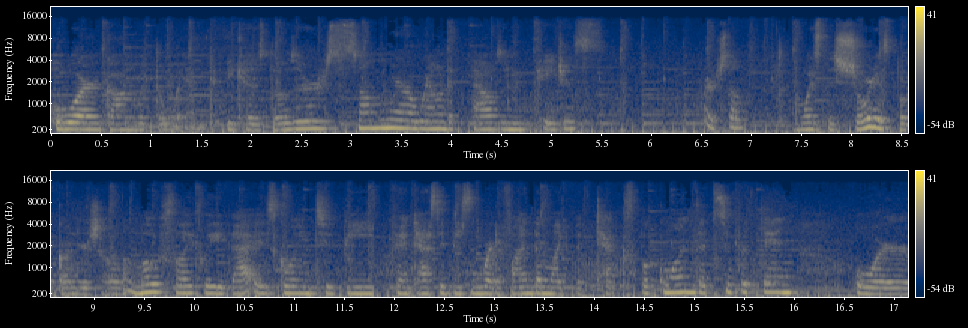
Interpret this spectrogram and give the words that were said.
or Gone with the Wind because those are somewhere around a thousand pages or so. What's the shortest book on your shelf? Most likely that is going to be Fantastic Beasts and Where to Find Them, like the textbook one that's super thin, or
